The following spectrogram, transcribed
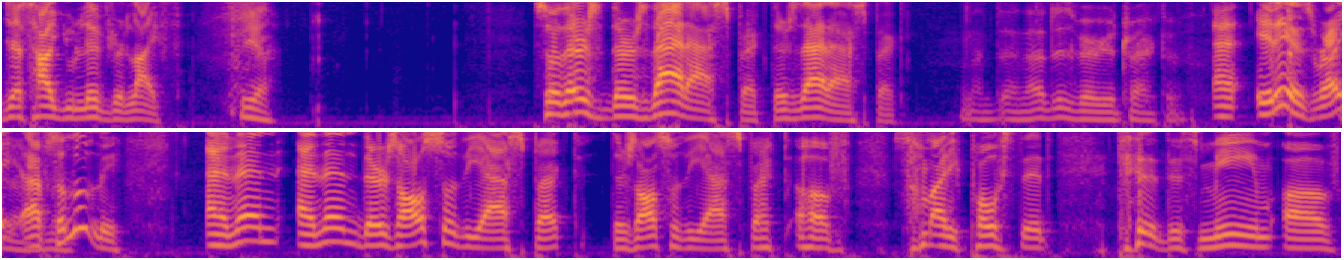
just how you live your life. Yeah. So there's there's that aspect. There's that aspect. And, that is very attractive. And it is right, absolutely. And then and then there's also the aspect. There's also the aspect of somebody posted this meme of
